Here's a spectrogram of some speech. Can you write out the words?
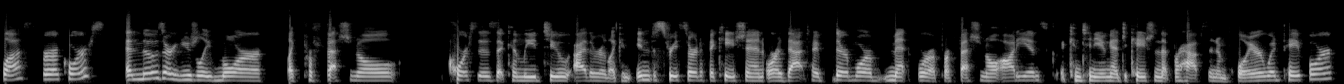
plus for a course. And those are usually more like professional courses that can lead to either like an industry certification or that type. They're more meant for a professional audience, a continuing education that perhaps an employer would pay for.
